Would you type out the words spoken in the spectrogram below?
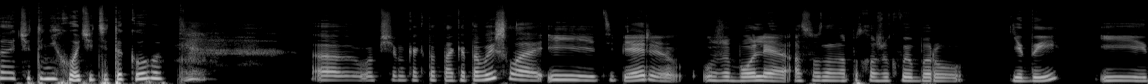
А, что-то не хочете такого. Э, В общем, как-то так это вышло, и теперь уже более осознанно подхожу к выбору еды и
